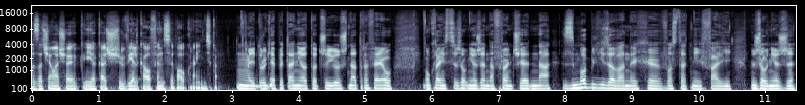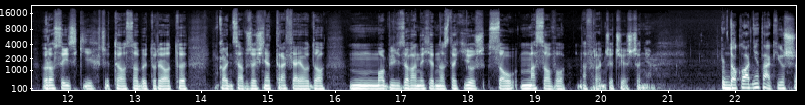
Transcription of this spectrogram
zaczęła się jakaś wielka ofensywa ukraińska. I drugie pytanie o to, czy już natrafiają ukraińscy żołnierze na froncie na zmobilizowanych w ostatniej fali żołnierzy rosyjskich, czy te osoby, które od końca września trafiają do mobilizowanych jednostek, już są masowo na froncie, czy jeszcze nie? Dokładnie tak, już,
